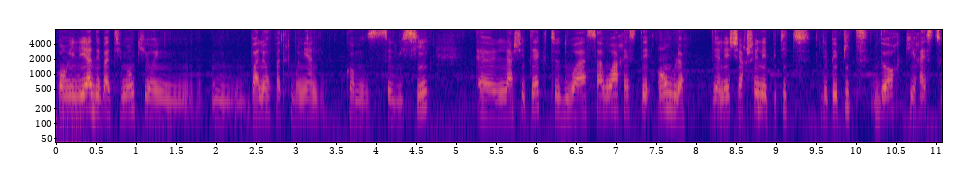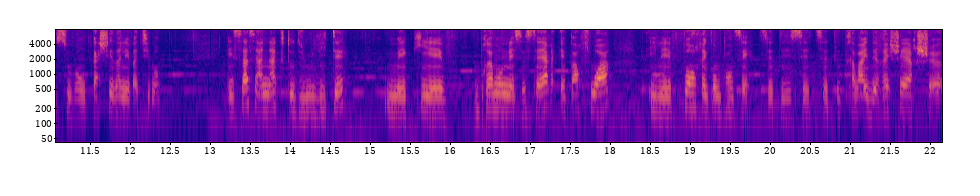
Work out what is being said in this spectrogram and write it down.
Quand il y a des bâtiments qui ont une, valeur patrimoniale comme celui-ci, euh, l'architecte doit savoir rester humble et aller chercher les, petites, les pépites d'or qui restent souvent cachées dans les bâtiments. Et ça, c'est un acte d'humilité, mais qui est vraiment nécessaire et parfois il est fort récompensé. Ce travail de recherche, euh,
